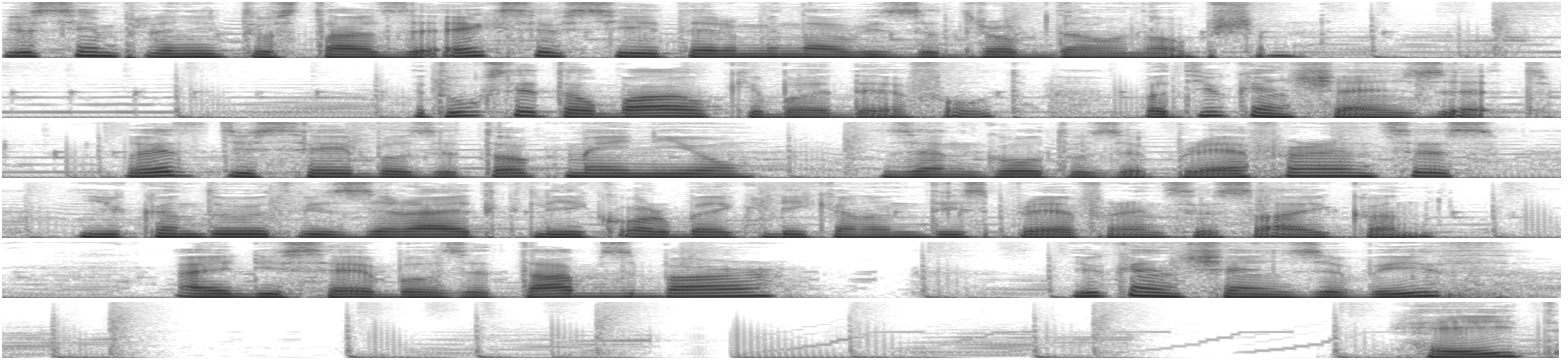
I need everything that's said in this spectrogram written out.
You simply need to start the XFCE terminal with the drop-down option. It looks a little bulky by default, but you can change that. Let's disable the top menu, then go to the preferences. You can do it with the right click or by clicking on this preferences icon. I disable the tabs bar. You can change the width height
